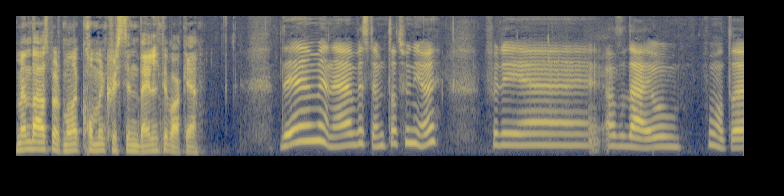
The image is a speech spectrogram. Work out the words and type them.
Men da er spørsmålet kommer Kristin Bell tilbake. Det mener jeg bestemt at hun gjør. Fordi eh, altså det er jo på en måte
